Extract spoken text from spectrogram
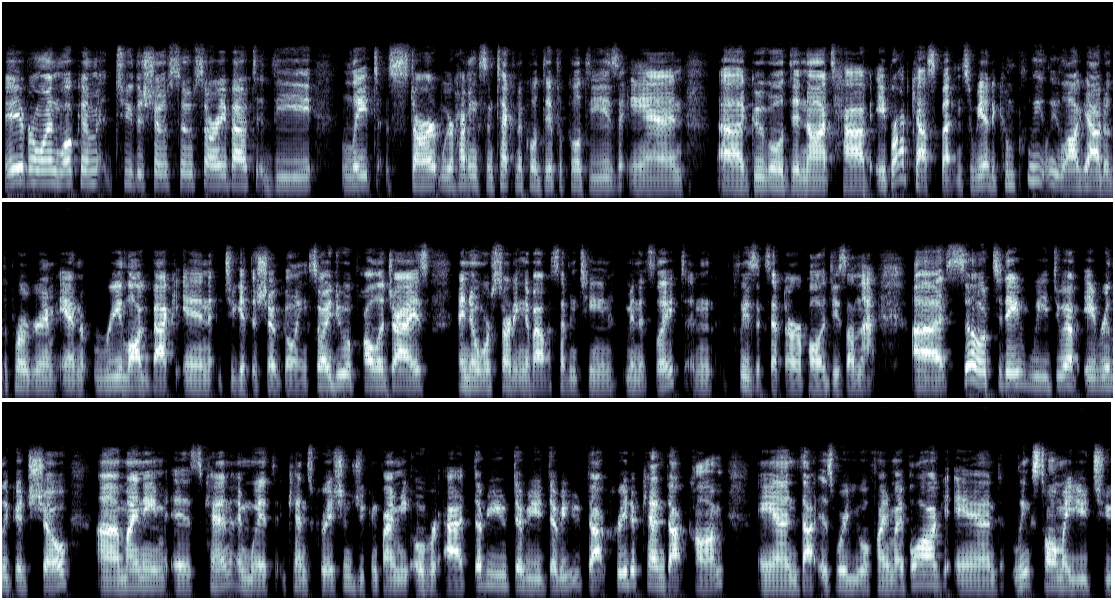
Hey everyone, welcome to the show. So sorry about the late start. We were having some technical difficulties and uh, Google did not have a broadcast button, so we had to completely log out of the program and re-log back in to get the show going. So I do apologize. I know we're starting about 17 minutes late, and please accept our apologies on that. Uh, so today we do have a really good show. Uh, my name is Ken. I'm with Ken's Kreations. You can find me over at www.creativeken.com, and that is where you will find my blog and links to all my YouTube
